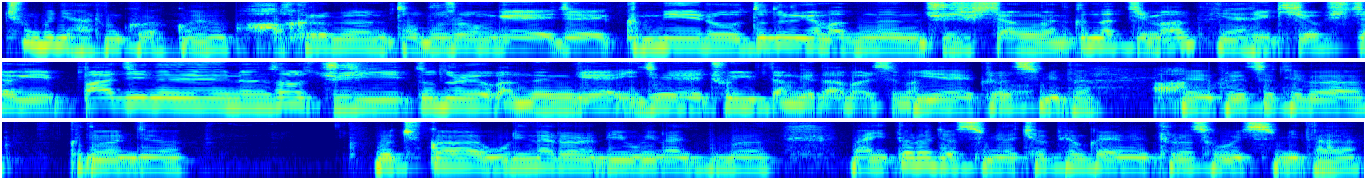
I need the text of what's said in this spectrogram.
충분히 안 온 것 같고요. 아 그러면 더 무서운 게 이제 금리로 두드리게 맞는 주식시장은 끝났지만 예. 이제 기업 시장이 빠지면서 주식이 두드려 맞는 게 이제 초입 단계다 말씀하시죠? 예, 그렇습니다. 아. 예, 그래서 제가 그동안 저, 뭐 주가가 우리나라나 미국이나 뭐 많이 떨어졌습니다. 저평가에 들어서고 있습니다.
